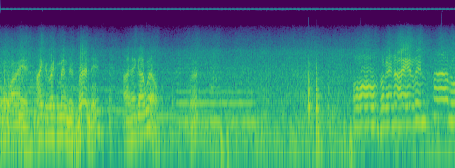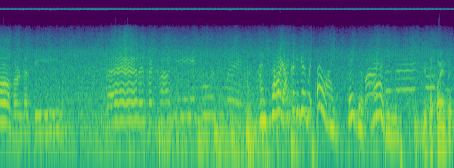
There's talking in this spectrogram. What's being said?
Oh, I, I can recommend this brandy. I think I will. What? Over an island far over the sea, there is a collie whose way. I'm sorry, I couldn't get away. Oh, I beg your pardon. Disappointed?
